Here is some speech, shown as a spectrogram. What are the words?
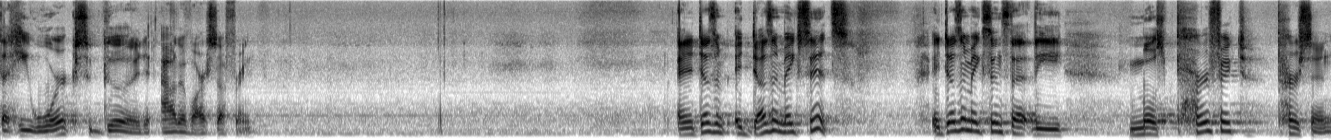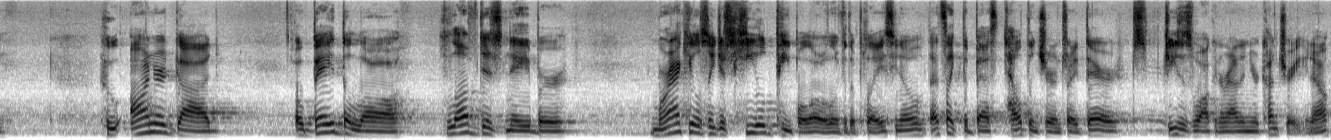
that he works good out of our suffering? And it doesn't, it doesn't make sense. It doesn't make sense that the most perfect person who honored God, obeyed the law, loved his neighbor, miraculously just healed people all over the place. You know, that's like the best health insurance right there. It's Jesus walking around in your country, you know.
